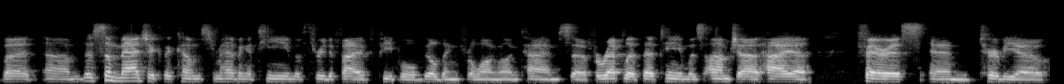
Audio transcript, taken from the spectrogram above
but um, there's some magic that comes from having a team of three to five people building for a long, long time. So for Replit, that team was Amjad, Haya, Faris, and Turbio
